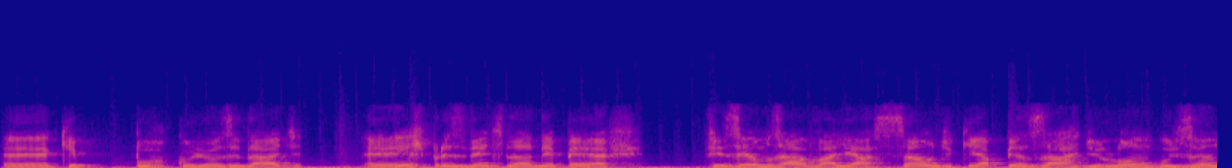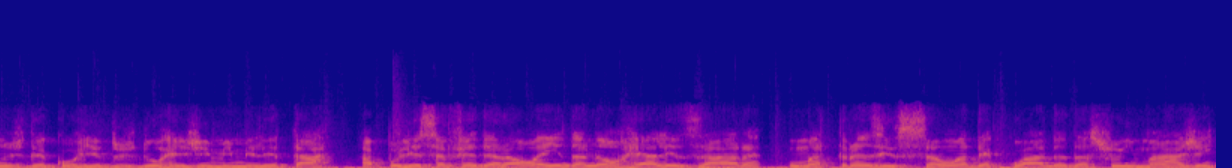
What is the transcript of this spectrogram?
é, que, por curiosidade, é ex-presidente da DPF. Fizemos a avaliação de que, apesar de longos anos decorridos do regime militar, a Polícia Federal ainda não realizara uma transição adequada da sua imagem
